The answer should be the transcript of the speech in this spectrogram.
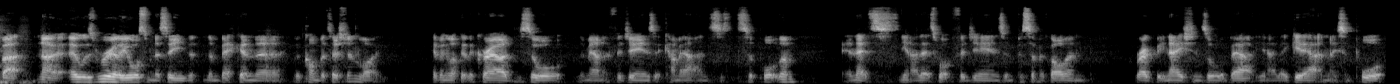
but no, it was really awesome to see them back in the, the competition. Like having a look at the crowd, you saw the amount of Fijians that come out and support them and that's you know that's what Fijians and Pacific Island rugby nation's all about. You know, they get out and they support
